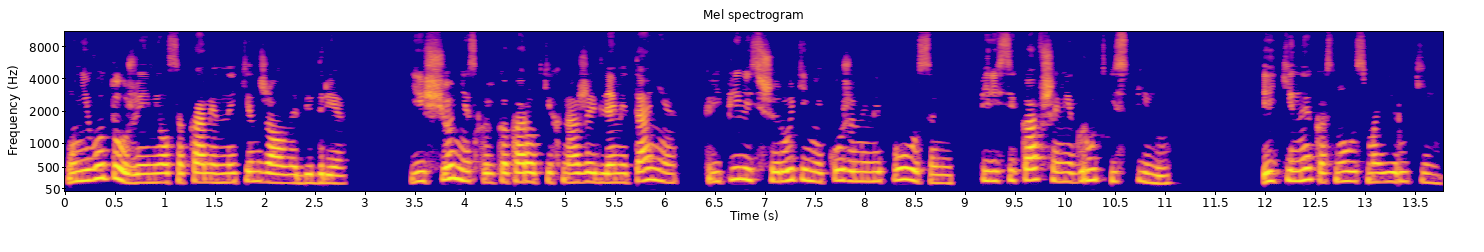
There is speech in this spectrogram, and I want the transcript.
У него тоже имелся каменный кинжал на бедре. Еще несколько коротких ножей для метания крепились широкими кожаными полосами, пересекавшими грудь и спину. Эйкине коснулась моей руки.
